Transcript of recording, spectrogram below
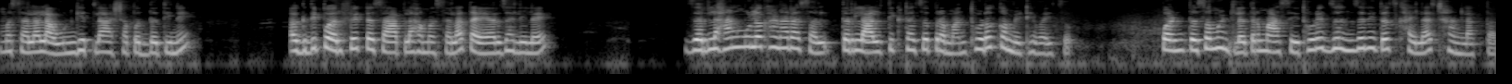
मसाला लावून घेतला अशा पद्धतीने. अगदी परफेक्ट असा आपला हा मसाला तयार झालेला आहे जर लहान मुलं खाणार असाल तर लाल तिखटाचं प्रमाण थोडं कमी ठेवायचं. पण तसं म्हटलं तर मासे थोडे झणझणीतच खायला छान लागतात.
